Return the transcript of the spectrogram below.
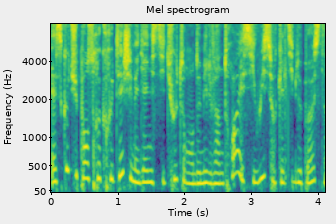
Est-ce que tu penses recruter chez Media Institute en 2023 et si oui, sur quel type de poste?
